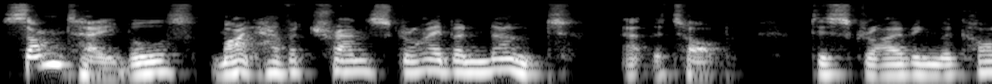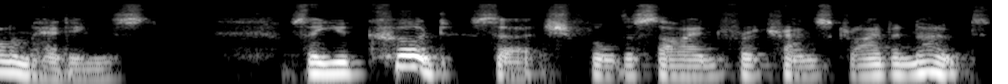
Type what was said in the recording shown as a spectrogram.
Some tables might have a transcriber note at the top describing the column headings. So you could search for the sign for a transcriber note,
